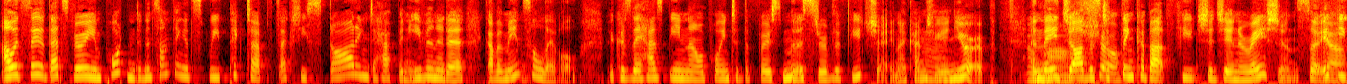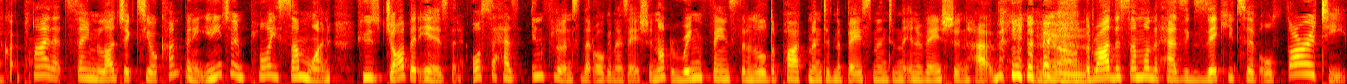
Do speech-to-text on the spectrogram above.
I would say that that's very important, and it's something that's we picked up. It's actually starting to happen even at a governmental level because there has been now appointed the first minister of the future in a country in mm. Europe, oh, and their job is Sure. to think about future generations. So if you apply that same logic to your company, you need to employ someone whose job it is that also has influence in that organization, not ring fenced in a little department in the basement in the innovation hub, you know, but rather someone that has executive authority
